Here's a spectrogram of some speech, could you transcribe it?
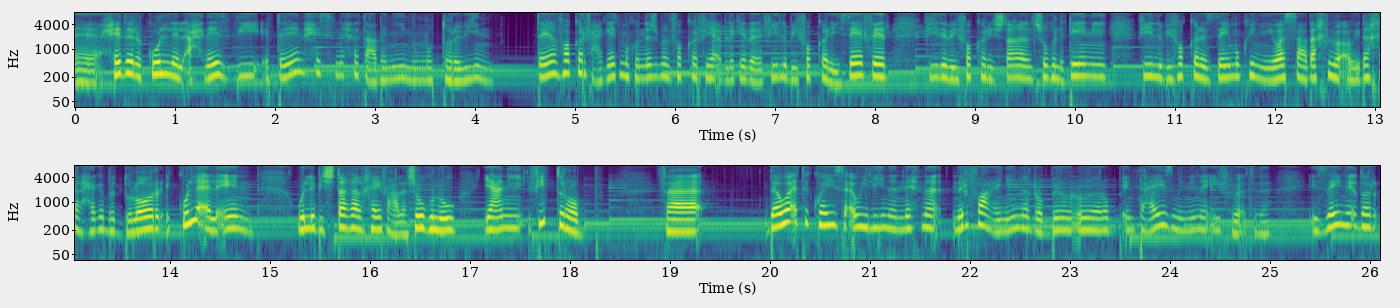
آه، حضر كل الأحداث دي ابتدينا نحس إن إحنا تعبانين ومضطربين. ابتدينا نفكر في حاجات ما كناش بنفكر فيها قبل كده. في اللي بيفكر يسافر في اللي بيفكر يشتغل شغل تاني في اللي بيفكر إزاي ممكن يوسع دخله أو يدخل حاجة بالدولار. الكل قلقان واللي بيشتغل خايف على شغله. يعني في اضطراب. ف ده وقت كويس قوي لينا إن إحنا نرفع عينينا لربنا ونقول يا رب أنت عايز مننا إيه في الوقت ده؟ إزاي نقدر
